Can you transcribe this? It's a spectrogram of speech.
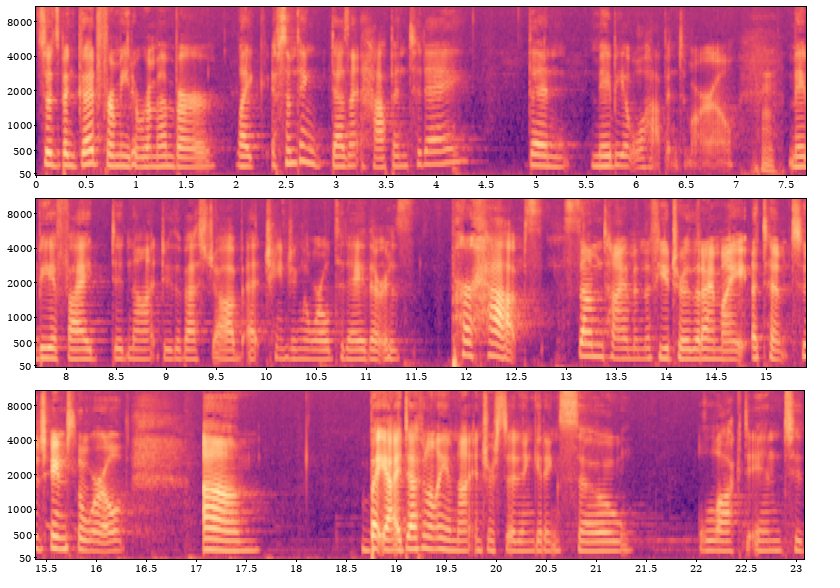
So it's been good for me to remember like if something doesn't happen today, then maybe it will happen tomorrow. Maybe if I did not do the best job at changing the world today, there is perhaps sometime in the future that I might attempt to change the world. Um, but yeah, I definitely am not interested in getting so locked into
